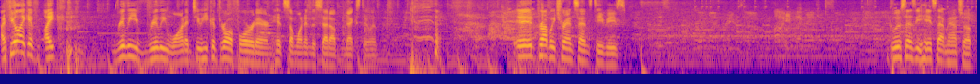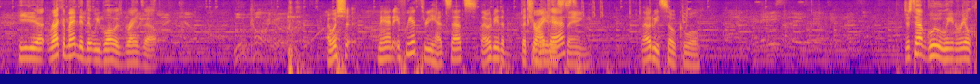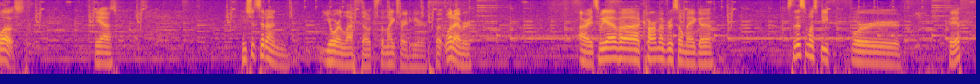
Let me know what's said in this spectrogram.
I feel like if Ike really, really wanted to, he could throw a forward air and hit someone in the setup next to him. it probably transcends TVs. Glue says he hates that matchup. He uh, recommended that we blow his brains out. I wish man, if we had three headsets, that would be the The TriCast? thing. That would be so cool. Just have glue lean real close. Yeah. He should sit on your left though, because the mic's right here. But whatever. All right, so we have uh, Karma versus Omega. So this must be for fifth.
